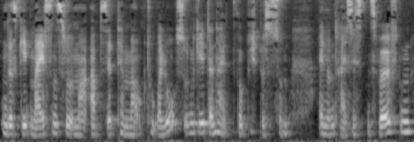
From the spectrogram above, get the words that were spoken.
Und das geht meistens so immer ab September, Oktober los und geht dann halt wirklich bis zum 31.12.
